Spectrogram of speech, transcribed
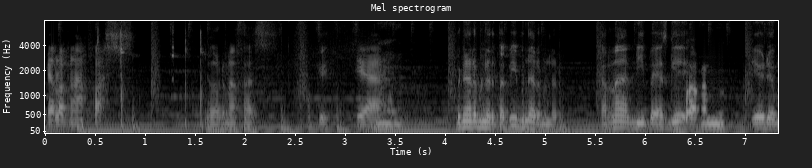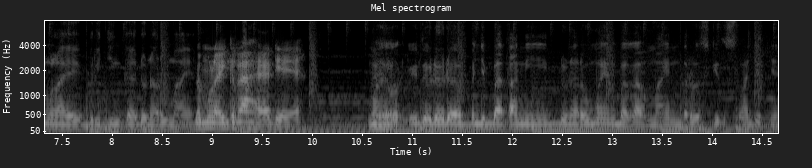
Keylor Navas Keylor Navas oke. Ya. Hmm. benar-benar tapi benar-benar karena di PSG akan dia udah mulai bridging ke Donnarumma ya. Udah mulai gerah ya dia ya? Maksud- itu udah udah penjembatani Donnarumma yang bakal main terus gitu selanjutnya.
